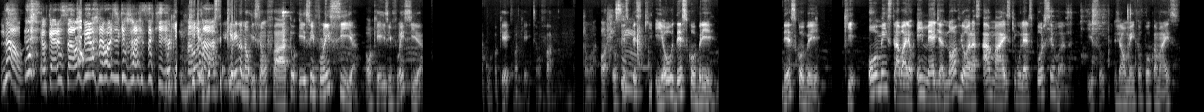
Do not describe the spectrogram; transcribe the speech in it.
Não, eu quero só ouvir pra onde que vai isso aqui. Porque Vamos que- lá. você querendo ou não, isso é um fato, e isso influencia, ok? Isso influencia. Ok? Ok, isso é um fato. Vamos lá. Ó, eu fiz Sim. pesquisa e eu descobri, descobri que homens trabalham em média 9 horas a mais que mulheres por semana. Isso já aumenta um pouco a mais.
